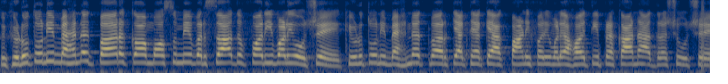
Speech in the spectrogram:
તો ખેડૂતોની મહેનત પર કમોસમી વરસાદ ફરી વળ્યો છે. ખેડૂતોની મહેનત પર ક્યાંક ક્યાં ક્યાંક પાણી ફરી વળ્યા હોય તે પ્રકારના દ્રશ્યો છે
